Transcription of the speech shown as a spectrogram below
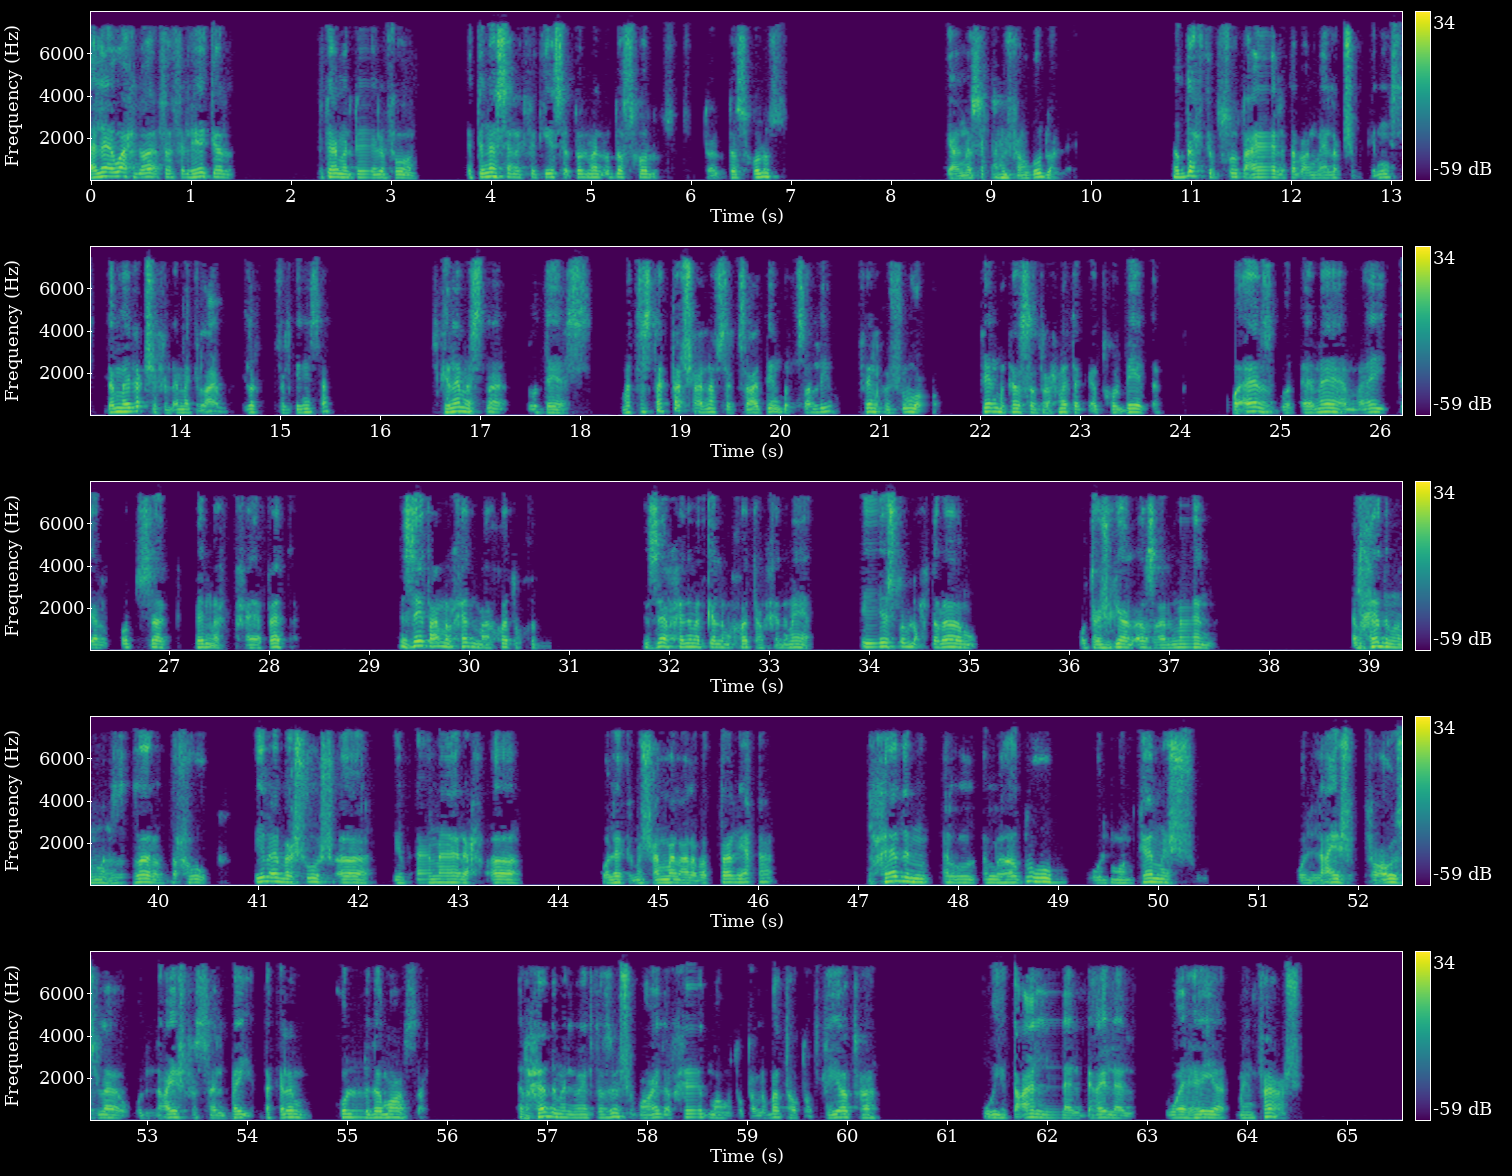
ألاقي واحدة واقفة في الهيكل بتعمل تليفون. انك في كيسة تقول ما القداس خلص. القداس خلص. يعني المسيح مش موجود ولا إيه؟ الضحك بصوت عالي طبعا ما يلقش في الكنيسة ده ما يلقش في الأماكن العامة يلق في الكنيسة. الكلام أثناء القداس. ما تستكترش على نفسك ساعتين بتصليهم. فين الخشوع فين بكثرة رحمتك؟ أدخل بيتك. وأسجد أمام هيكل قدسك بمخافتك. إزاي تعمل خدمة مع أخواته خدمة إزاي الخدمة تكلم أخواتها الخدمات؟ يسلب الاحترام وتشجيع الأصغر منه؟ الخادم المهزار الضحوك. يبقى بشوش آه. يبقى مارح آه. ولكن مش عمال على بطال يعني. الخادم الغضوب والمنكمش واللي عايش في عزلة واللي عايش في سلبية ده كلام كل ده معصر الخادم اللي ما يلتزمش بمواعيد الخدمة ومتطلباتها وتضحياتها ويتعلل بعلل وهي ما ينفعش.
